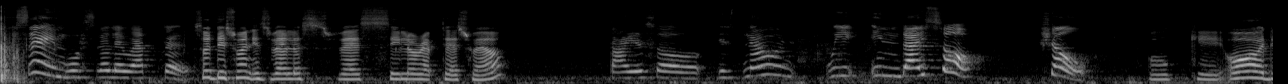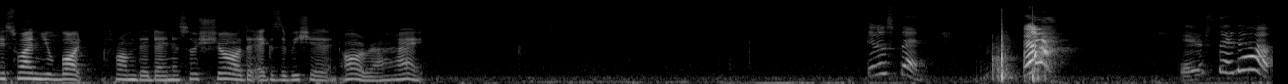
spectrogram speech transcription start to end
The same Velociraptor. So this one is Velociraptor as well? Dinosaur. Just now we in dinosaur show. Okay. Oh, this one you bought from the dinosaur show, the exhibition. Alright. Get a stand. Ah! Get a stand up.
